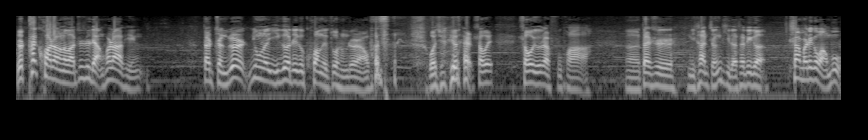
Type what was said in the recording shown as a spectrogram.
有点太夸张了吧？这是两块大屏，但整个用了一个这个框给做成这样，我操！我觉得有点稍微稍微有点浮夸啊。呃，但是你看整体的它这个上面这个网布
